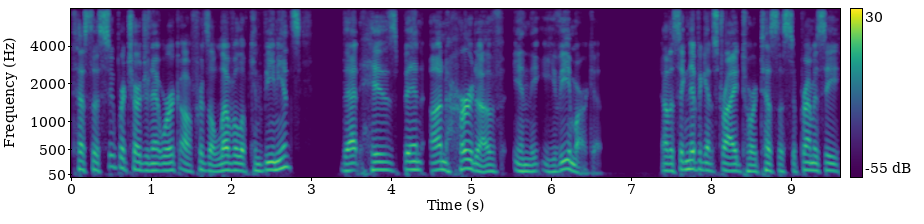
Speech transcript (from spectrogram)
Tesla's Supercharger network offers a level of convenience that has been unheard of in the EV market. Now, the significant stride toward Tesla's supremacy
